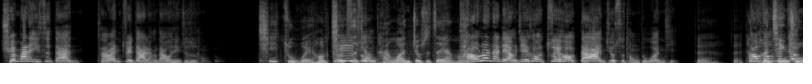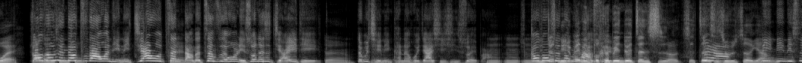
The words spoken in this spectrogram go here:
全班的一致答案，台湾最大两大问题就是统独。七组哎哈，各自这样谈完就是这样哈。讨论了两节课，最后答案就是统独问题。对。对，他们很清楚哎，高中生都知道问题。你加入政党的政治，问你说那是假议题。对，对不起，你可能回家洗洗睡吧。嗯嗯，高中生都变得不可面对真实了，是真实就是这样。你你你是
